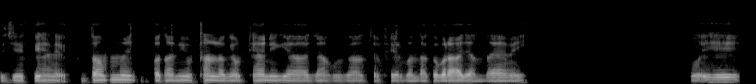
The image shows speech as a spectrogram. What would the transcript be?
ਤੇ ਜੇ ਕਿਸੇ ਨੇ ਇੱਕਦਮ ਪਤਾ ਨਹੀਂ ਉੱਠਣ ਲੱਗੇ, ਉੱਠਿਆ ਨਹੀਂ ਗਿਆ ਜਾਂ ਕੋਈ ਗੱਲ ਤੇ ਫਿਰ ਬੰਦਾ ਘਬਰਾ ਜਾਂਦਾ ਐਵੇਂ ਹੀ। ਤੋ ਇਹ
